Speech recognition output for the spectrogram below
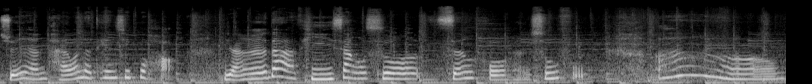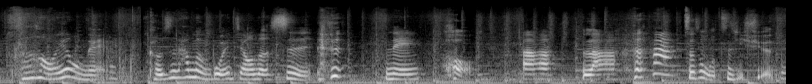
虽然台湾的天气不好，然而大体上说生活很舒服啊，很好用呢。可是他们不会教的是 呢吼啊啦，哈哈，这是我自己学的。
